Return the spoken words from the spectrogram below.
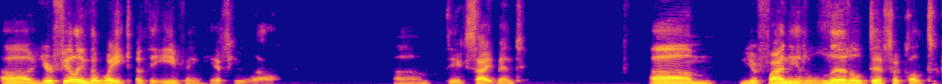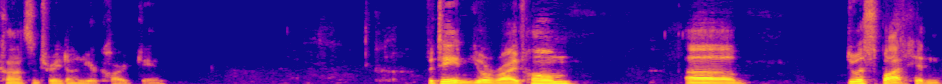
Uh, you're feeling the weight of the evening, if you will. Um, the excitement. Um, you're finding it a little difficult to concentrate on your card game. Vadim, you arrive home. Uh, do a spot hidden.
